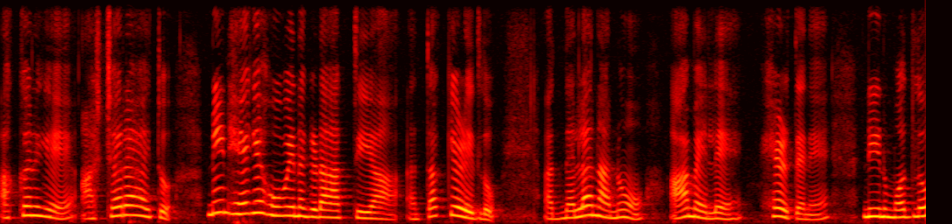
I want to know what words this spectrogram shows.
ಅಕ್ಕನಿಗೆ ಆಶ್ಚರ್ಯ ಆಯಿತು. ನೀನು ಹೇಗೆ ಹೂವಿನ ಗಿಡ ಹಾಕ್ತೀಯಾ ಅಂತ ಕೇಳಿದ್ಲು. ಅದನ್ನೆಲ್ಲ ನಾನು ಆಮೇಲೆ ಹೇಳ್ತೇನೆ. ನೀನು ಮೊದಲು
